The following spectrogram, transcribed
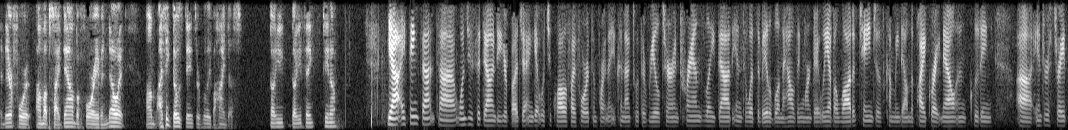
And therefore, I'm upside down before I even know it. Um, I think those days are really behind us. Don't you? Don't you think, Tina? Yeah, I think that uh, once you sit down and do your budget and get what you qualify for, it's important that you connect with a realtor and translate that into what's available in the housing market. We have a lot of changes coming down the pike right now, including uh, interest rates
